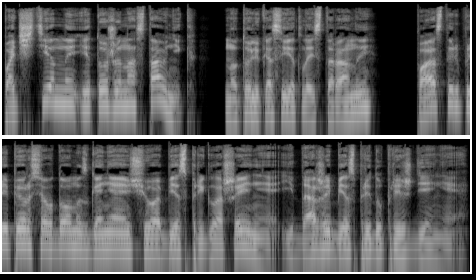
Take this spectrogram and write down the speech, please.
Почтенный и тоже наставник, но только светлой стороны, пастырь приперся в дом изгоняющего без приглашения и даже без предупреждения.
